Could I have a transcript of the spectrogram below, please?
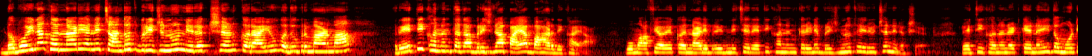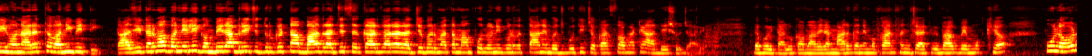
ડભોઈના કરનાળી અને ચાંદોદ બ્રિજનું નિરીક્ષણ કરાયું. વધુ પ્રમાણમાં રેતી ખનન થતાં બ્રિજના પાયા બહાર દેખાયા. ભૂમાફિયાઓએ કરનાળી બ્રિજ નીચે રેતી ખનન કરીને બ્રિજનું થઈ રહ્યું છે નિરીક્ષણ. રેતી ખનન અટકે નહીં તો મોટી હોનારત થવાની ભીતિ. તાજેતરમાં બનેલી ગંભીરા બ્રિજ દુર્ઘટના બાદ રાજ્ય સરકાર દ્વારા રાજ્યભરમાં તમામ પુલોની ગુણવત્તા અને મજબૂતી ચકાસવા માટે આદેશો જારી. ડભોઈ તાલુકામાં આવેલા માર્ગ અને મકાન પંચાયત વિભાગ બે મુખ્ય પુલોડ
